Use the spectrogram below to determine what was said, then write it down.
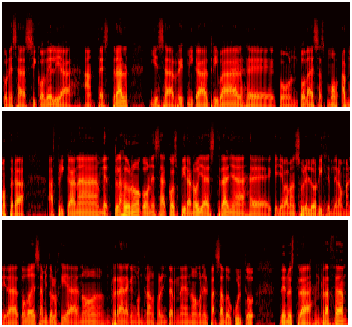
con esa psicodelia ancestral y esa rítmica tribal, con toda esa atmósfera africana mezclado ¿no? con esa conspiranoia extraña eh, que llevaban sobre el origen de la humanidad, toda esa mitología no rara que encontramos por internet, ¿no? con el pasado oculto de nuestra raza,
